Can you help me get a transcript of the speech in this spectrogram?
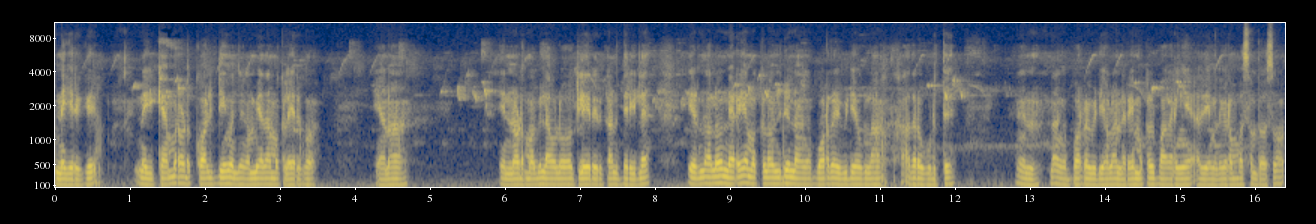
இன்றைக்கி இருக்குது இன்றைக்கி கேமராவோட குவாலிட்டியும் கொஞ்சம் கம்மியாக தான் மக்களே இருக்கும். ஏன்னா என்னோடய மொபைல் அவ்வளோ கிளியர் இருக்கான்னு தெரியல. இருந்தாலும் நிறைய மக்கள் வந்துட்டு நாங்கள் போடுற வீடியோக்கெலாம் ஆதரவு கொடுத்து நாங்கள் போடுற வீடியோலாம் நிறைய மக்கள் பார்க்குறீங்க அது எங்களுக்கு ரொம்ப சந்தோஷம்.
